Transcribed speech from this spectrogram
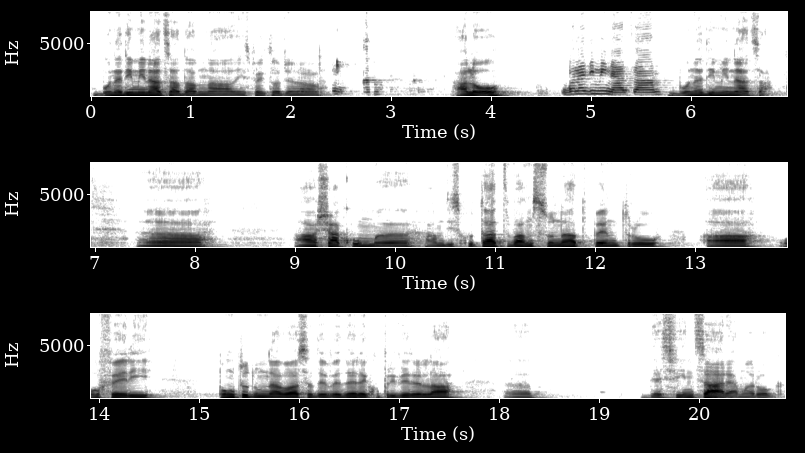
Bună dimineața, doamna inspector general. Alo? Bună dimineața! Bună dimineața! Uh, Așa cum uh, am discutat, v-am sunat pentru a oferi punctul dumneavoastră de vedere cu privire la uh, desfințarea, mă rog,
